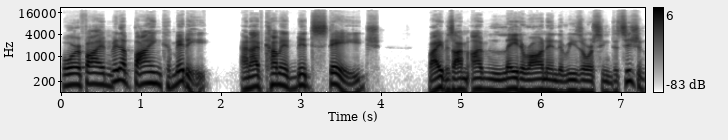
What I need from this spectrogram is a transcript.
Or if I'm in a buying committee and I've come in mid stage, right? Because I'm I'm later on in the resourcing decision,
